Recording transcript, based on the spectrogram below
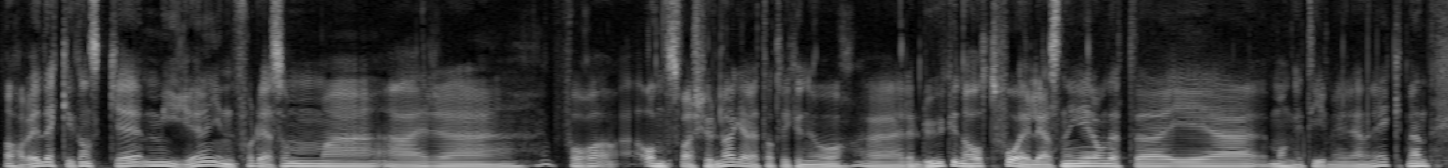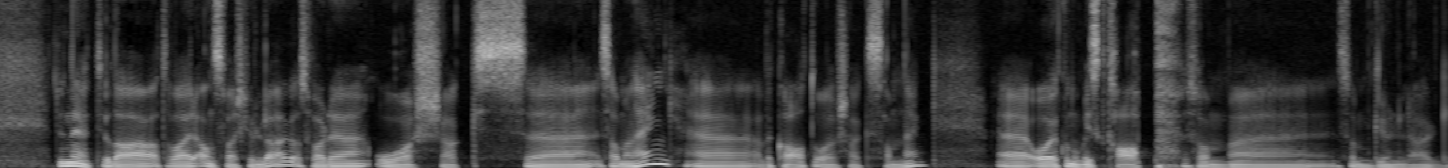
Da har vi dekket ganske mye innenfor det som eh, er eh, på ansvarsgrunnlag. Jeg vet at vi kunne jo, eh, eller du kunne holdt forelesninger om dette i mange timer, Henrik. Men du nevnte jo da at det var ansvarsgrunnlag, og så var det årsakssammenheng. Advokat årsakssammenheng. Og økonomisk tap som, som grunnlag,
